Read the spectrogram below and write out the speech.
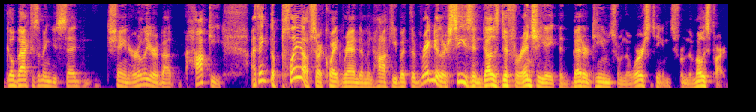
go back to something you said, Shane, earlier about hockey. I think the playoffs are quite random in hockey, but the regular season does differentiate the better teams from the worst teams, from the most part.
